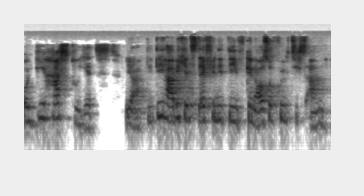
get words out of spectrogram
und die hast du jetzt. Ja, die, die habe ich jetzt definitiv. Genauso fühlt sich's an.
